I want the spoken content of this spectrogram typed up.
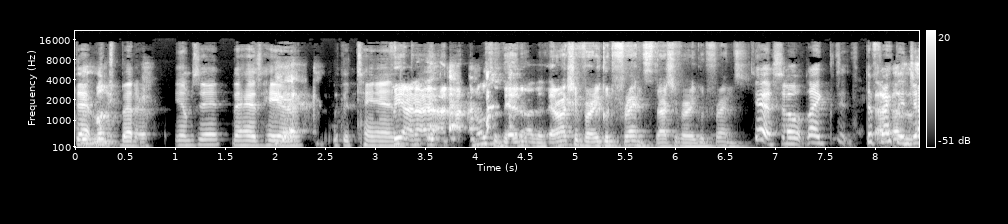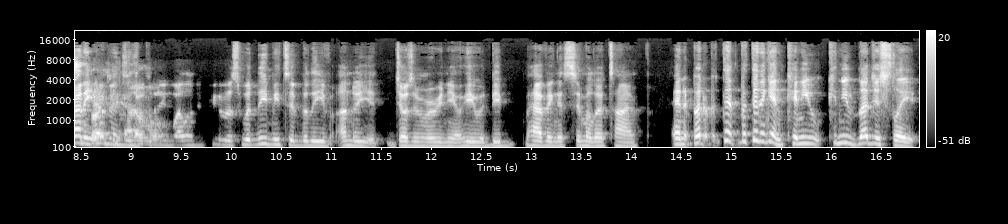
That looks better. You know what I'm saying? That has hair yeah. with a tan. Yeah, and, and also they're, they're actually very good friends. They're actually very good friends. Yeah, so like the fact that Jonny Evans is playing well in the Pulis would lead me to believe under Jose Mourinho he would be having a similar time. And but but then, again, can you can you legislate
